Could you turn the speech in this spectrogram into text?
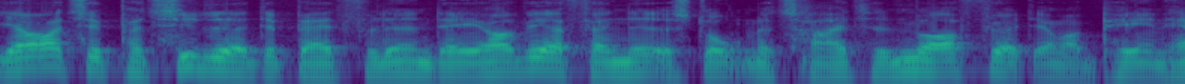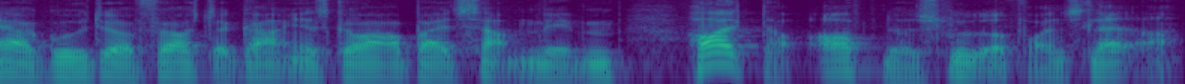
Jeg var til partilederdebat forleden dag. Jeg var ved at falde ned af stolen af træthed. Nu opførte jeg mig pænt her, Gud. Det var første gang, jeg skal arbejde sammen med dem. Hold da op noget sludder for en sladder.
